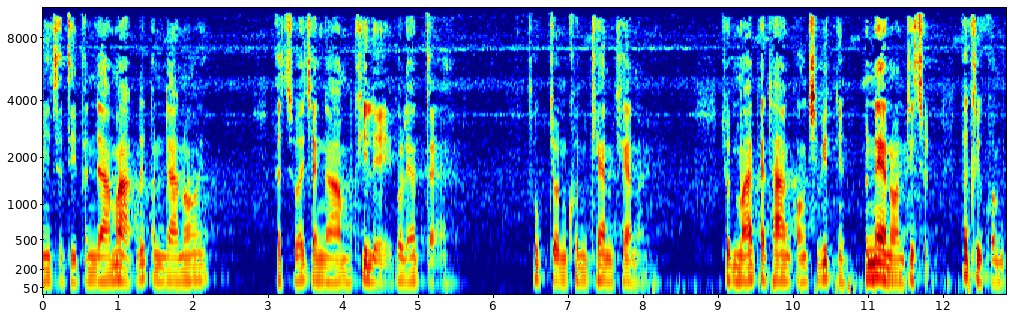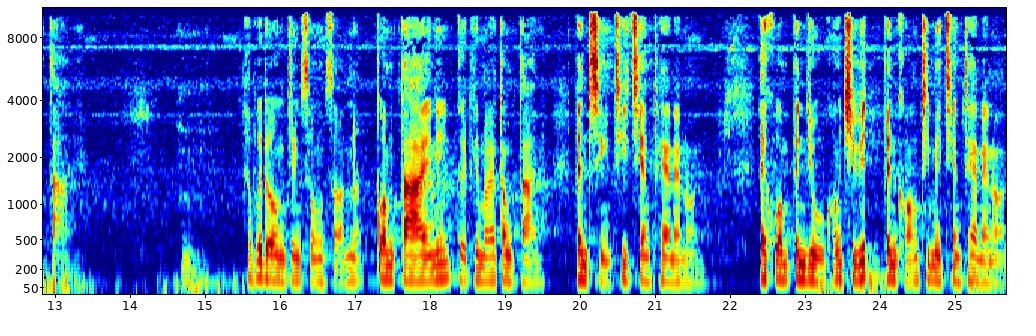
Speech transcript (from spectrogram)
มีสติปัญญามากหรือปัญญาน้อยจะสวยจะงามขี้เหร่ก็แล้วแต่ ทุกจนคนแค้นแค่ไหนจุดหมายปลายทางของชีวิตนี่มันแน่นอนที่สุด ก็คือความตายพระพุทธองค์จึงทรงสอนว่าความตายนี้เกิดขึ้นมาแล้วต้องตาย เป็นสิ่งที่เที่ยงแท้แน่นอนแต่ความเป็นอยู่ของชีวิตเป็นของที่ไม่เที่ยงแท้แน่นอน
